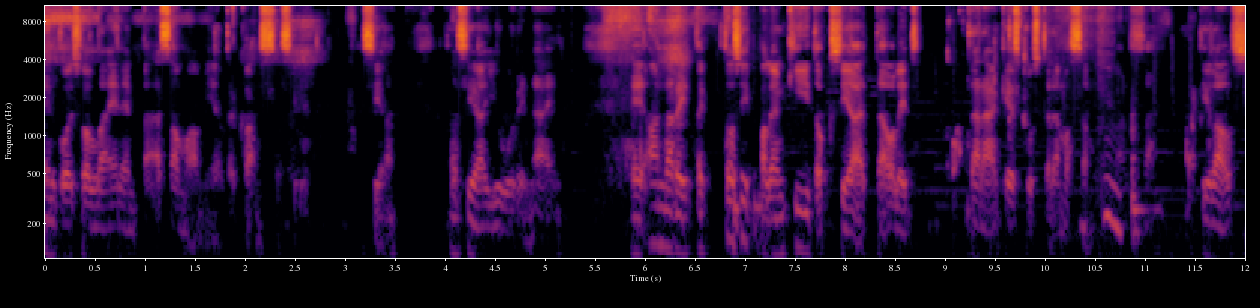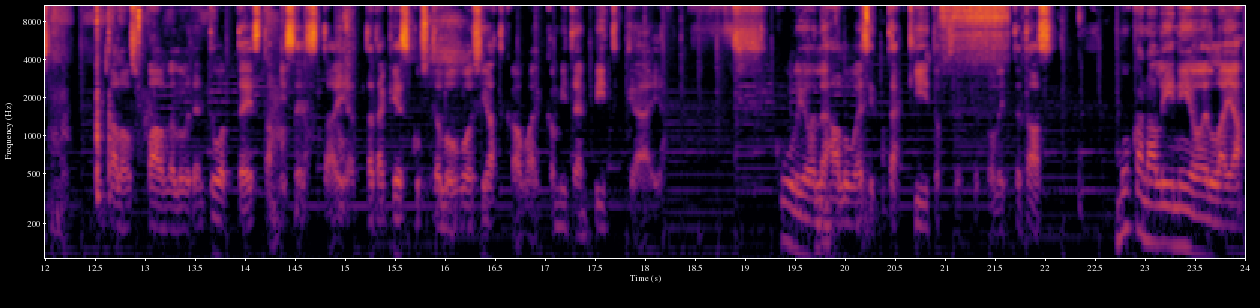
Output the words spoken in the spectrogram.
En voisi olla enempää samaa mieltä kanssa siitä asiaan. Asia juuri näin. Hei Anna-Riitta, tosi paljon kiitoksia, että olit tänään keskustelemassa hmm. kanssa tilaus, talouspalveluiden tuotteistamisesta ja tätä keskustelua voisi jatkaa vaikka miten pitkään. Ja kuulijoille haluan esittää kiitokset, että olitte taas mukana linjoilla ja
